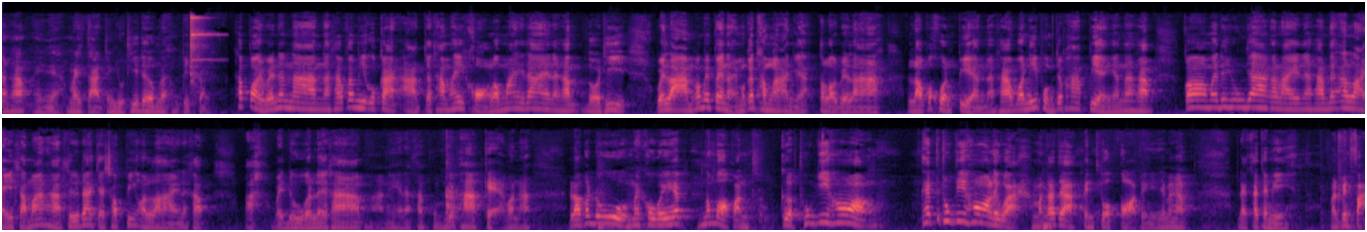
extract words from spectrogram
นะครับเนี่ยไม่ตัดยังอยู่ที่เดิมเลยปิดก่อน ถ้าปล่อยไว้นานๆนะครับก็มีโอกาสอาจจะทำให้ของเราไหม้ได้นะครับ โดยที่เวลามันก็ไม่ไปไหนมันก็ทำงานอย่างเงี้ยตลอดเวลาเราก็ควรเปลี่ยนนะครับ วันนี้ผมจะพาเปลี่ยนกันนะครับ ก็ไม่ได้ยุ่งยากอะไรนะครับ และอะไรสามารถหาซื้อได้จากช้อปปิ้งออนไลน์นะครับอะไปดูกันเลยครับอ่านี่นะครับ ผมจะพาแกะก่อนนะเราก็ดูไมโครเวฟต้องบอกก่อนเกือบทุกยี่ห้อแทบจะทุกยี่ห้อเลยว่ะมันก็จะเป็นตัวกรอบอย่างนี้ใช่ไหมครับแล้วก็จะมีมันเป็นฝา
